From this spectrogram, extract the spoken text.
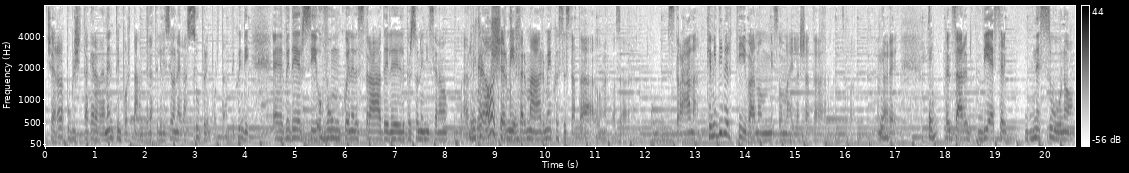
c'era la pubblicità che era veramente importante, la televisione era super importante, quindi eh, vedersi ovunque nelle strade, le, le persone iniziano a riconoscermi, fermarmi, questa è stata una cosa strana, che mi divertiva, non mi sono mai lasciata insomma, andare a pensare di essere nessuno,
